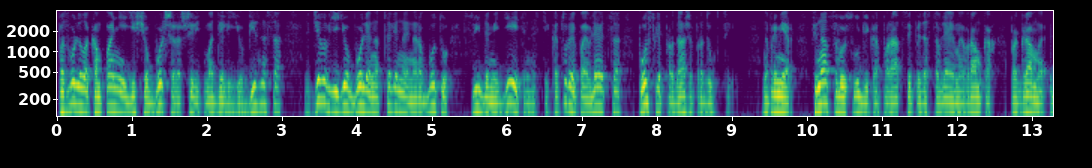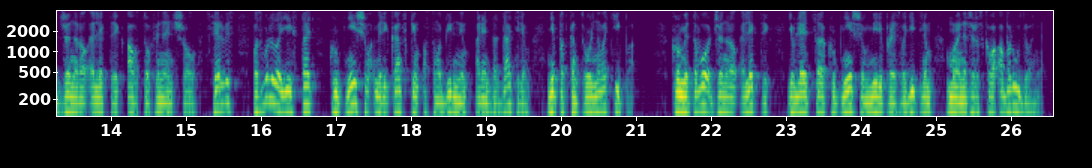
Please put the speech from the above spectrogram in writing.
позволило компании еще больше расширить модель ее бизнеса, сделав ее более нацеленной на работу с видами деятельности, которые появляются после продажи продукции. Например, финансовые услуги корпорации, предоставляемые в рамках программы General Electric Auto Financial Service, позволило ей стать крупнейшим американским автомобильным арендодателем неподконтрольного типа. Кроме того, General Electric является крупнейшим в мире производителем менеджерского оборудования –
